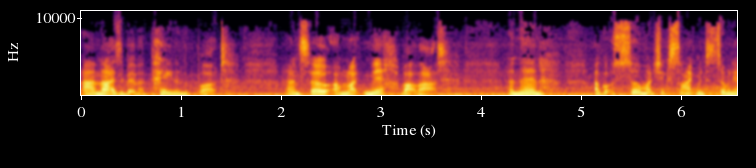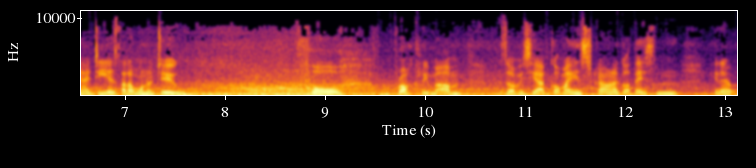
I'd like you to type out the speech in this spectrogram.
and that is a bit of a pain in the butt. And so I'm like, meh about that. And then I've got so much excitement and so many ideas that I want to do for Broccoli Mum. Because obviously I've got my Instagram, I got this, and you know,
